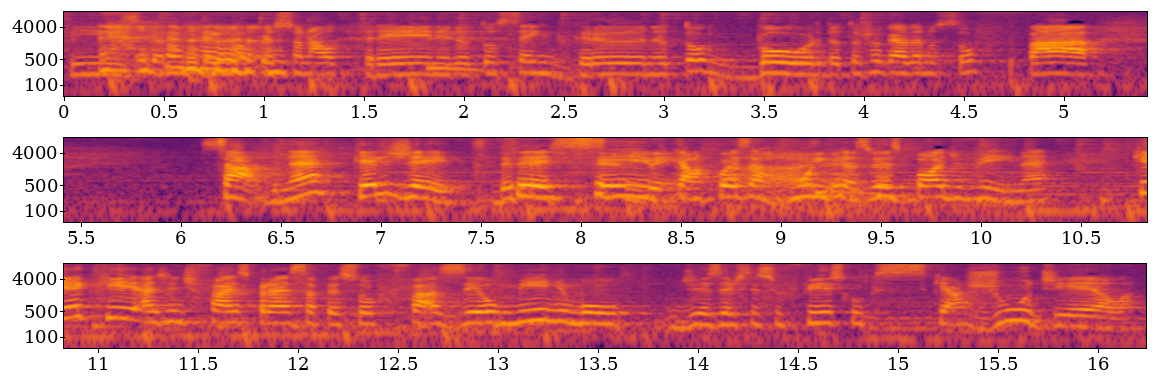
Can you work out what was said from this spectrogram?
física, eu não tenho uma personal trainer, eu tô sem grana, eu tô gorda, eu tô jogada no sofá. Sabe, né? Aquele jeito, depressivo, aquela coisa ruim que às vezes pode vir, né? O que, que a gente faz para essa pessoa fazer o mínimo de exercício físico que, que ajude ela?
